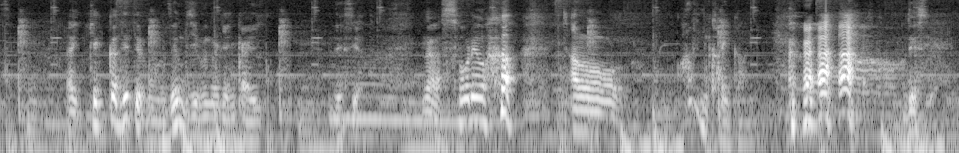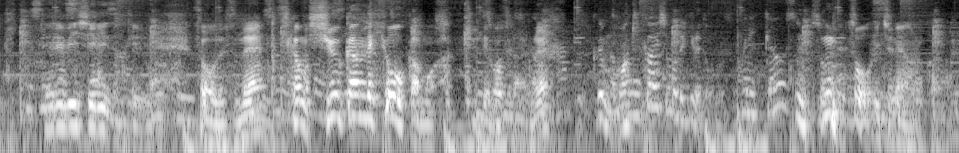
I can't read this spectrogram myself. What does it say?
すよ。結果出てるもの全部自分の限界ですよだからそれは あのある意味快感 ですよ。テレビシリーズっていうそうですね。しかも習慣で評価もはっきり出ますからね。でも巻き返しもできるってことうん、そう。1年あるから。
